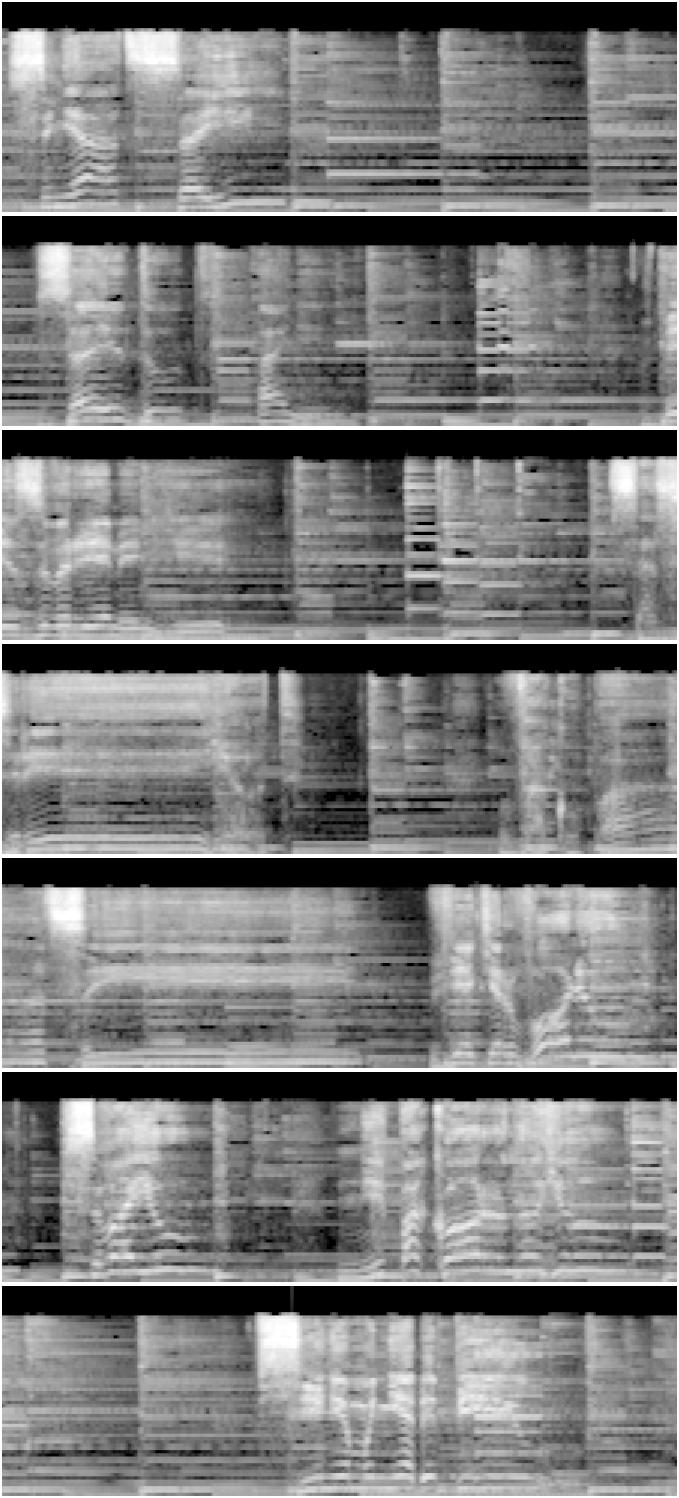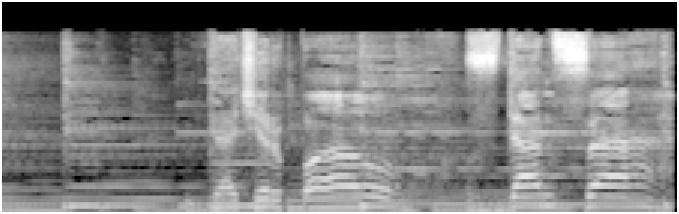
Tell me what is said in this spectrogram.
Снятся им Зайдут они В безвременье Созреют в оккупации. Ветер волю свою непокорную В синем небе пил Дочерпал с донца.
